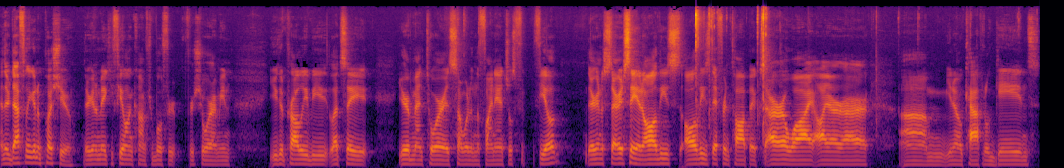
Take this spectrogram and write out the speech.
and they're definitely going to push you. They're going to make you feel uncomfortable for for sure. I mean, you could probably be, let's say, your mentor is someone in the financial f- field. They're to start saying all these all these different topics: ROI, IRR, um, you know, capital gains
